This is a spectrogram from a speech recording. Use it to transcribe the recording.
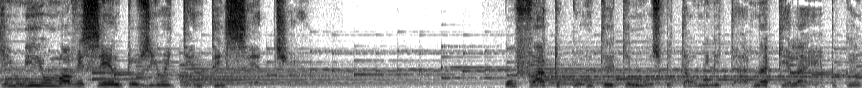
de 1987. O fato conta que no hospital militar, naquela época,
